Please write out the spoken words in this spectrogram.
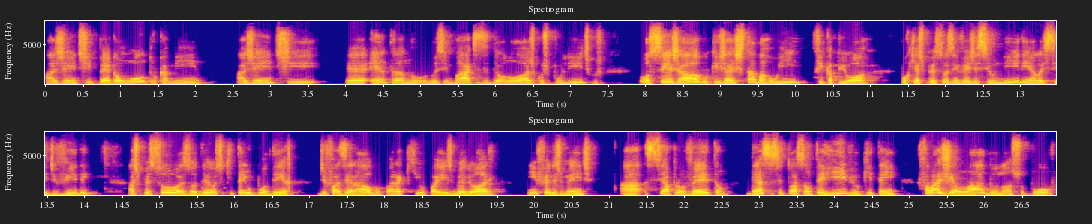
a gente pega um outro caminho, a gente é, entra no, nos embates ideológicos, políticos, ou seja, algo que já estava ruim fica pior, porque as pessoas, em vez de se unirem, elas se dividem. As pessoas, ó oh Deus, que têm o poder de fazer algo para que o país melhore, infelizmente, a, se aproveitam dessa situação terrível que tem flagelado o nosso povo.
